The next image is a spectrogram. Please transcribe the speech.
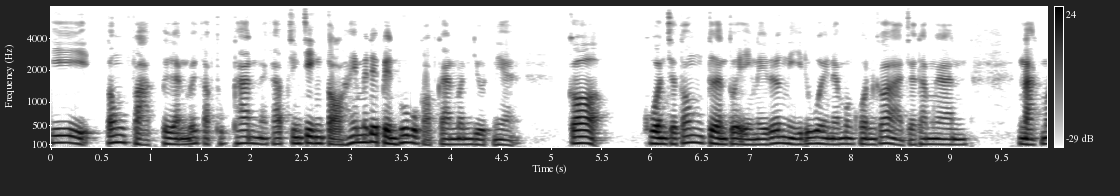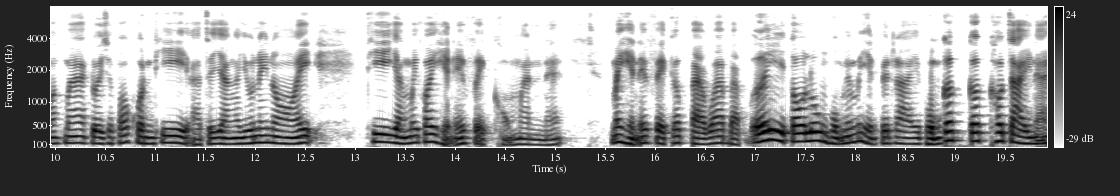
ที่ต้องฝากเตือนไว้กับทุกท่านนะครับ จริง ๆ ต่อให้ไม่ได้เป็นผู้ประกอบการวันหยุดเนี่ยก็ควรจะต้องเตือนตัวเองในเรื่องนี้ด้วยนะบางคนก็อาจจะทำงานหนักมาก ๆ โดยเฉพาะคนที่อาจจะยังอายุน้อยๆที่ยังไม่ค่อยเห็นเอฟเฟกของมันนะ ไม่เห็นเอฟเฟกก็แปลว่าแบบเอ้ยโต้รุ่งผมยังไม่เห็นเป็นไร ผมก็ก็เข้าใจนะ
